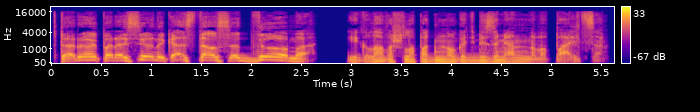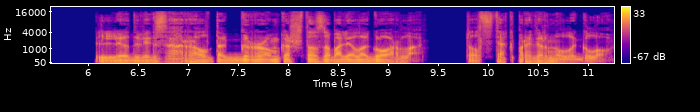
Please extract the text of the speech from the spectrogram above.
«Второй поросенок остался дома!» Игла вошла под ноготь безымянного пальца. Людвиг заорал так громко, что заболело горло. Толстяк провернул иглу.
